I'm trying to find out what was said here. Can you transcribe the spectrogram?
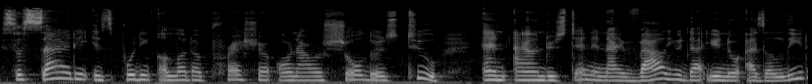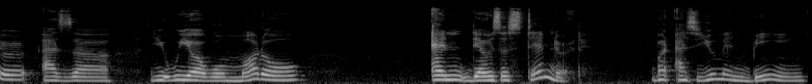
Society is putting a lot of pressure on our shoulders too. And I understand and I value that, you know, as a leader, as a you we are a model and there is a standard but as human being,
